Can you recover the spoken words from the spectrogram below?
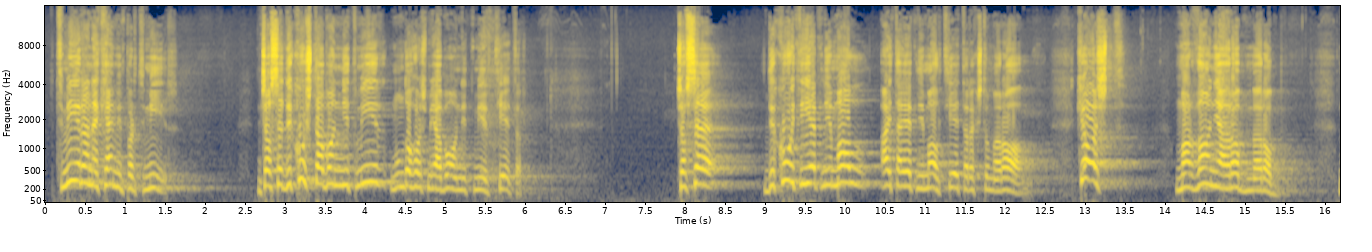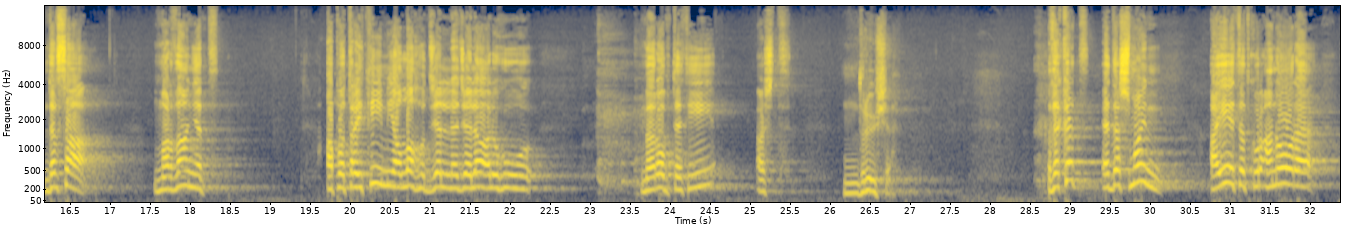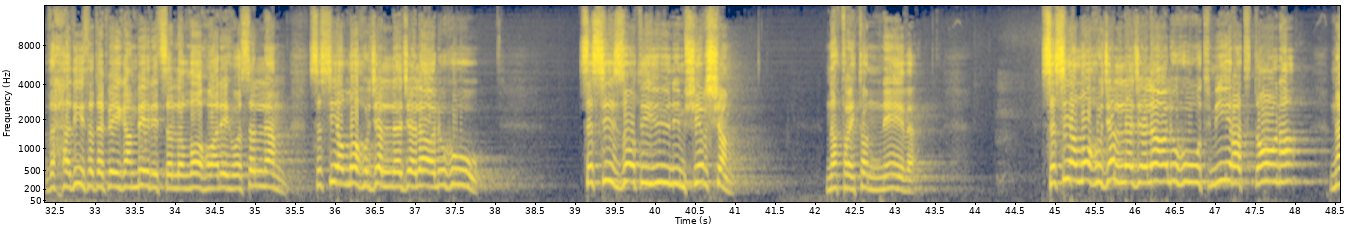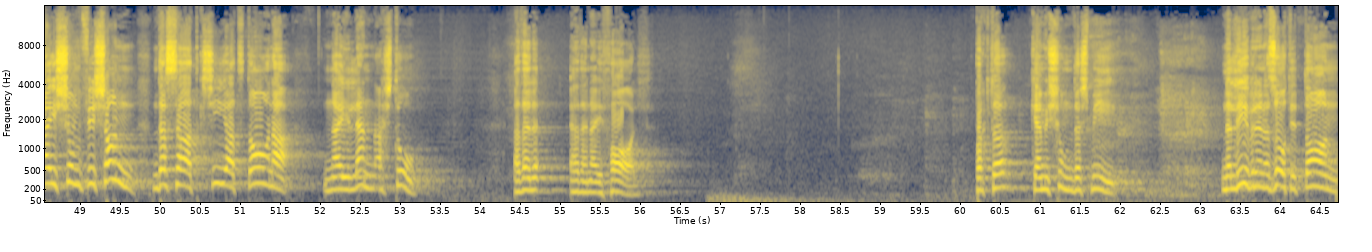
Të mirën e kemi për të mirë. Në qoftë se dikush ta bën një të mirë, mundohesh me ja bo një të mirë tjetër. Në qoftë se dikujt i jep një mall, ai ta jep një mall tjetër e kështu me radhë. Kjo është marrëdhënia rob me rob. Ndërsa marrëdhëniet apo trajtimi i Allahut xhalla xhalaluhu me robët e tij është ndryshe. Dhe këtë e dëshmojnë ajetet kuranore dhe hadithet e pejgamberit sallallahu alaihi wasallam se si Allahu xhalla xhalaluhu se si Zoti ynë i mëshirshëm na trajton neve Se si Allahu xhalla xhalaluhu të mirat tona, na i shumëfishon, ndërsa të këqijat tona, na i len ashtu, edhe, edhe na i fal. Për këtë, kemi shumë dëshmi, në librin e Zotit tonë,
